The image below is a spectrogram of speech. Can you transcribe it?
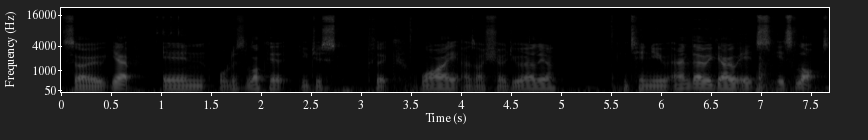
So, yep, in order to lock it, you just click Y as I showed you earlier, continue, and there we go, it's it's locked.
